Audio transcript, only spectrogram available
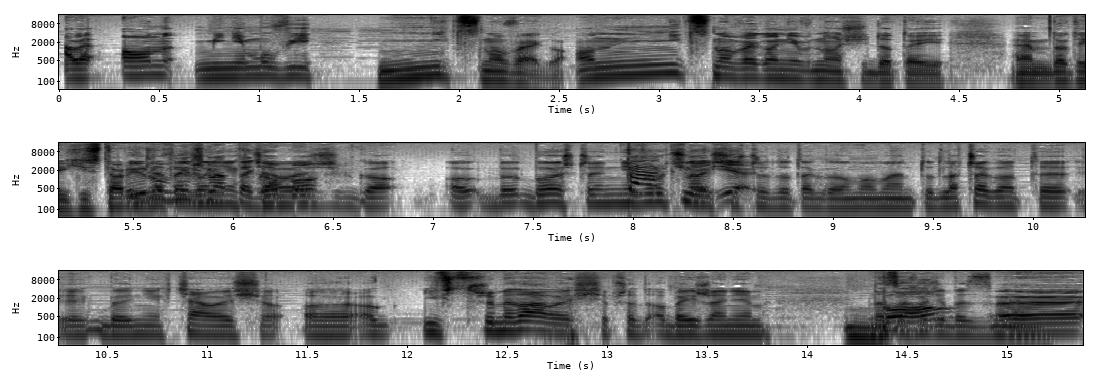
ale on mi nie mówi nic nowego. On nic nowego nie wnosi do tej, do tej historii. I Również dlatego dlatego, bo go, bo, bo jeszcze nie Tak, wróciłeś no, jeszcze do tego momentu. Dlaczego ty jakby nie chciałeś o, o, i wstrzymywałeś się przed obejrzeniem na zachodzie bez zmian? e,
